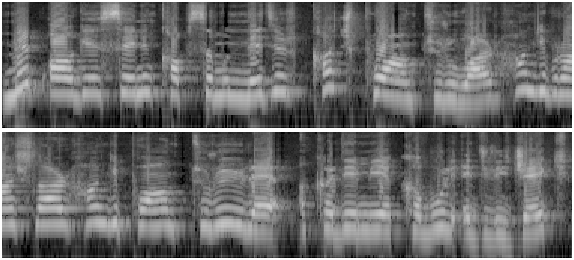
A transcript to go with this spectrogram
MEP AGS'nin kapsamı nedir? Kaç puan türü var? Hangi branşlar hangi puan türüyle akademiye kabul edilecek?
